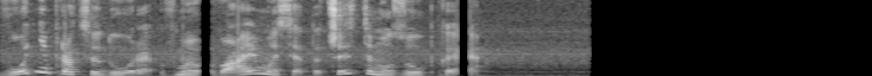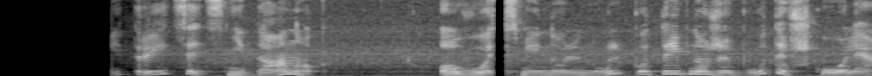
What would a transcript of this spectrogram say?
водні процедури вмиваємося та чистимо зубки. 30 сніданок. О 8.00 потрібно вже бути в школі.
